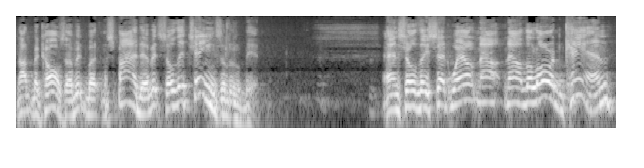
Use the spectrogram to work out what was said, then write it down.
not because of it, but in spite of it, so they changed a little bit. And so they said, well, now, now the Lord can,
